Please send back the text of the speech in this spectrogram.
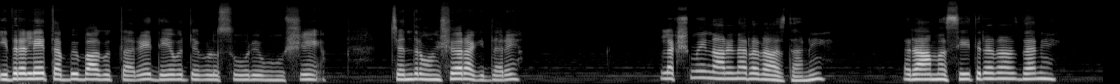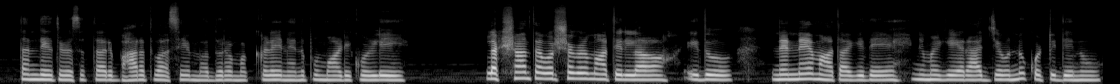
ಇದರಲ್ಲೇ ತಬ್ಬಿಬ್ಬಾಗುತ್ತಾರೆ ದೇವತೆಗಳು ಸೂರ್ಯವಂಶಿ ಚಂದ್ರವಂಶಿಯರಾಗಿದ್ದಾರೆ ಲಕ್ಷ್ಮೀನಾರಾಯಣರ ರಾಜಧಾನಿ ರಾಮ ಸೀತರ ರಾಜಧಾನಿ. ತಂದೆ ತಿಳಿಸುತ್ತಾರೆ, ಭಾರತವಾಸಿ, ಮಧುರ ಮಕ್ಕಳೇ, ನೆನಪು ಮಾಡಿಕೊಳ್ಳಿ. ಲಕ್ಷಾಂತರ ವರ್ಷಗಳ ಮಾತಿಲ್ಲ. ಇದು ನೆನ್ನೆ ಮಾತಾಗಿದೆ, ನಿಮಗೆ ರಾಜ್ಯವನ್ನು ಕೊಟ್ಟಿದ್ದೇನು,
